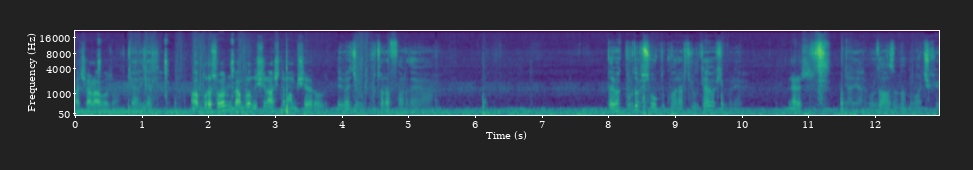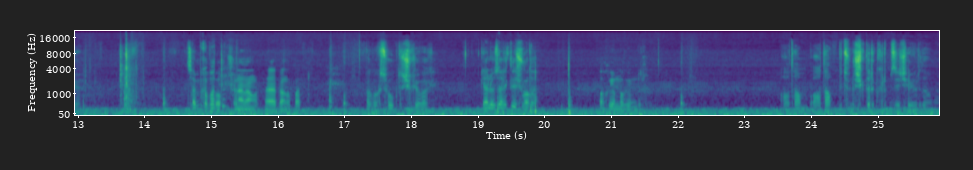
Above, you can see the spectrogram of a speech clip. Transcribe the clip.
Açar abi o zaman. Gel gel. Abi burası olur mu? Ben buranın ışığını açtım ama bir şeyler oldu. Dayı bence bu, bu taraf var da ya. Dayı bak burada bir soğukluk var Ertuğrul gel bakayım buraya. Neresi? Gel gel burada ağzımdan duman çıkıyor. Sen mi kapattın? Şunu hemen he, ben kapattım. Bak bak soğukluk çıkıyor bak. Gel özellikle şurada. Bakıyorum bakıyorum dur. Adam adam bütün ışıkları kırmızıya çevirdi ama.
